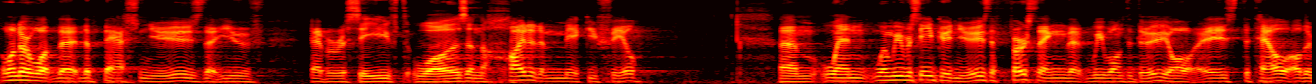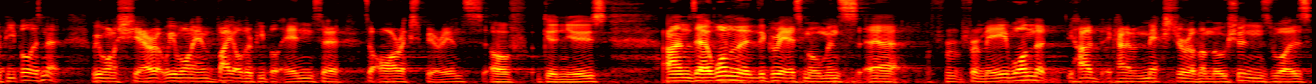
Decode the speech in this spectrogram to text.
I wonder what the, the best news that you've ever received was, and how did it make you feel? Um, when, when we receive good news, the first thing that we want to do is to tell other people, isn't it? We want to share it. We want to invite other people into to our experience of good news. And uh, one of the, the greatest moments uh, for, for me, one that had a kind of a mixture of emotions, was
